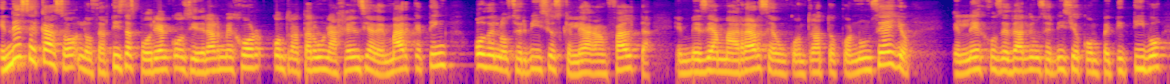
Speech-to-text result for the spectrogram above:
En ese caso, los artistas podrían considerar mejor contratar una agencia de marketing o de los servicios que le hagan falta, en vez de amarrarse a un contrato con un sello, que lejos de darle un servicio competitivo,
